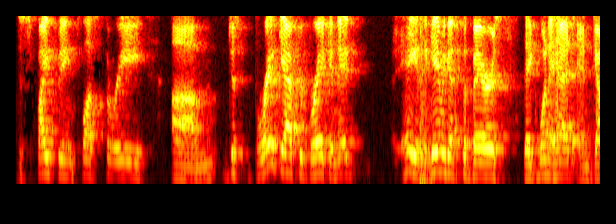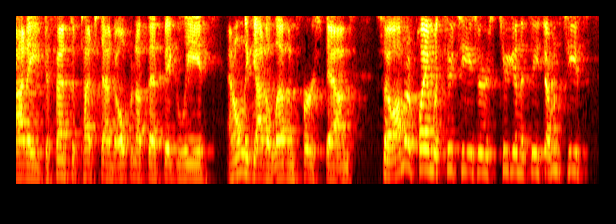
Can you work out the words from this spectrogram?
despite being plus three. Um, just break after break. And they, hey, in the game against the Bears, they went ahead and got a defensive touchdown to open up that big lead and only got 11 first downs. So I'm going to play them with two teasers, two units each. I'm going to tease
